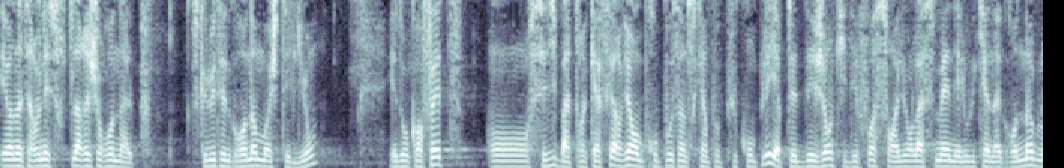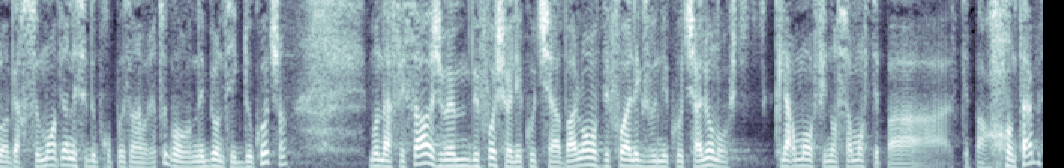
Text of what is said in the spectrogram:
et on intervenait sur toute la région Rhône-Alpes parce que lui était de Grenoble, moi j'étais de Lyon. Et donc en fait, on s'est dit, bah tant qu'à faire, viens, on propose un truc un peu plus complet. Il y a peut-être des gens qui des fois sont à Lyon la semaine et le week-end à Grenoble ou inversement. Viens, on essaie de proposer un vrai truc. On est bien, on était avec deux coachs. Hein. Mais on a fait ça. J'ai même des fois, je suis allé coacher à Valence. Des fois, Alex venait coacher à Lyon. Donc clairement, financièrement, c'était pas, c'était pas rentable.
